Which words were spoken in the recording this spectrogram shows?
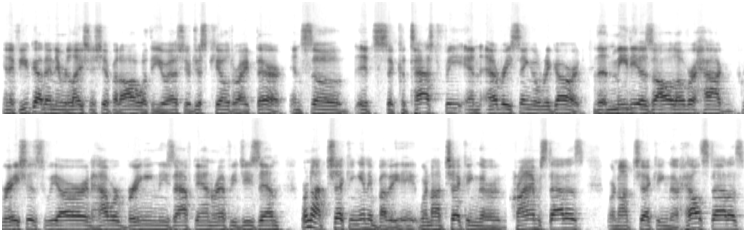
And if you've got any relationship at all with the U.S., you're just killed right there. And so it's a catastrophe in every single regard. The media is all over how gracious we are and how we're bringing these Afghan refugees in. We're not checking anybody. We're not checking their crime status. We're not checking their health status.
